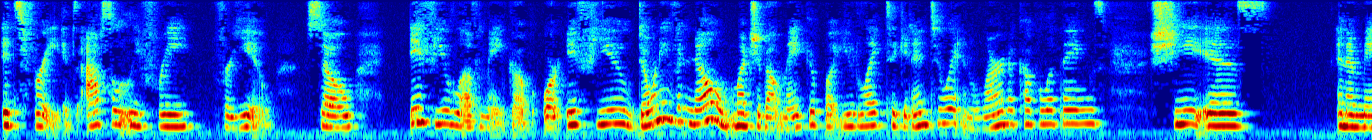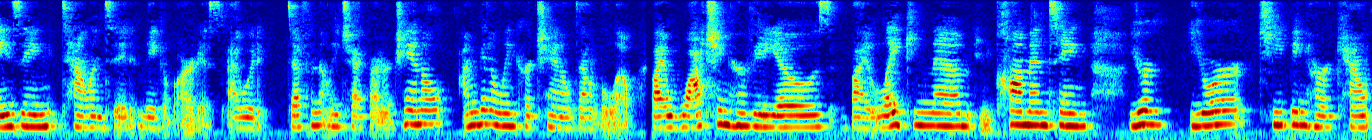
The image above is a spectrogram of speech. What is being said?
it's free. It's absolutely free for you. So if you love makeup or if you don't even know much about makeup but you'd like to get into it and learn a couple of things, she is an amazing, talented makeup artist. I would definitely check out her channel. I'm going to link her channel down below. By watching her videos, by liking them and commenting, you're you're keeping her account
